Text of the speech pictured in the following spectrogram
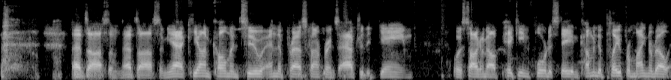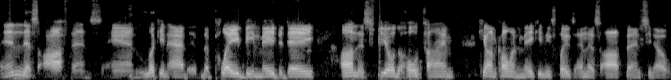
That's awesome. That's awesome. Yeah, Keon Coleman too, and the press conference after the game was talking about picking Florida State and coming to play for Mike Norvell in this offense and looking at the play being made today on this field the whole time. Keon Coleman making these plays in this offense. You know,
